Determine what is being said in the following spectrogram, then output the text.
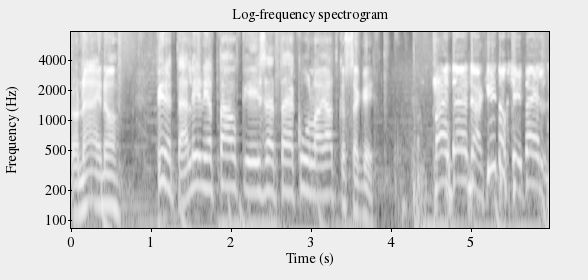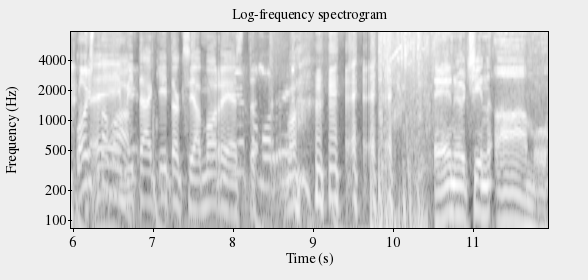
No näin on. Pidetään linjat auki isäntä ja kuullaan jatkossakin. Näin tehdään. Kiitoksia teille. Loistavaa. Ei mitään, kiitoksia, morjesta. Morjens. Mo- Energin aamu.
